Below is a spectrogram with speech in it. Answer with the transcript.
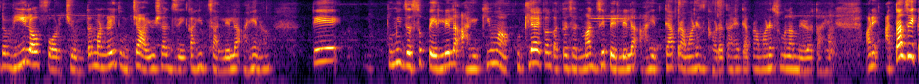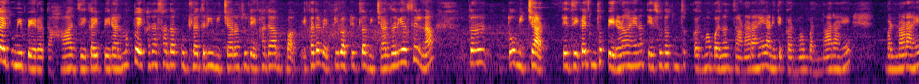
द व्हील ऑफ फॉर्च्यून तर मंडळी तुमच्या आयुष्यात जे काही चाललेलं आहे ना ते तुम्ही जसं पेरलेलं आहे किंवा कुठल्या एका गतजन्मात जे पेरलेलं आहे त्याप्रमाणेच घडत आहे त्याप्रमाणेच तुम्हाला मिळत आहे. आणि आता जे काही तुम्ही पेरत आहात जे काही पेराल मग तो एखादा साधा कुठला तरी विचार असू दे एखाद्या बा एखाद्या व्यक्तीबाबतीतला विचार जरी असेल ना तर तो विचार ते जे काही तुमचं पेरणं आहे ना ते सुद्धा तुमचं कर्म बनत जाणार आहे आणि ते कर्म बनणार आहे बनणार आहे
